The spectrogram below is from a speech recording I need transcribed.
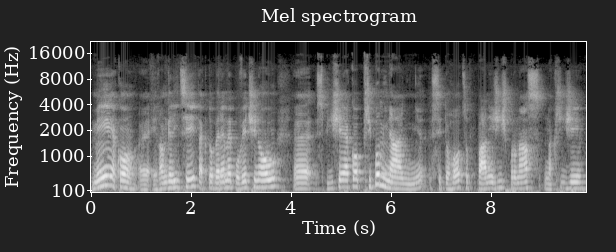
My jako eh, evangelíci tak to bereme povětšinou spíše jako připomínání si toho, co Pán Ježíš pro nás na kříži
